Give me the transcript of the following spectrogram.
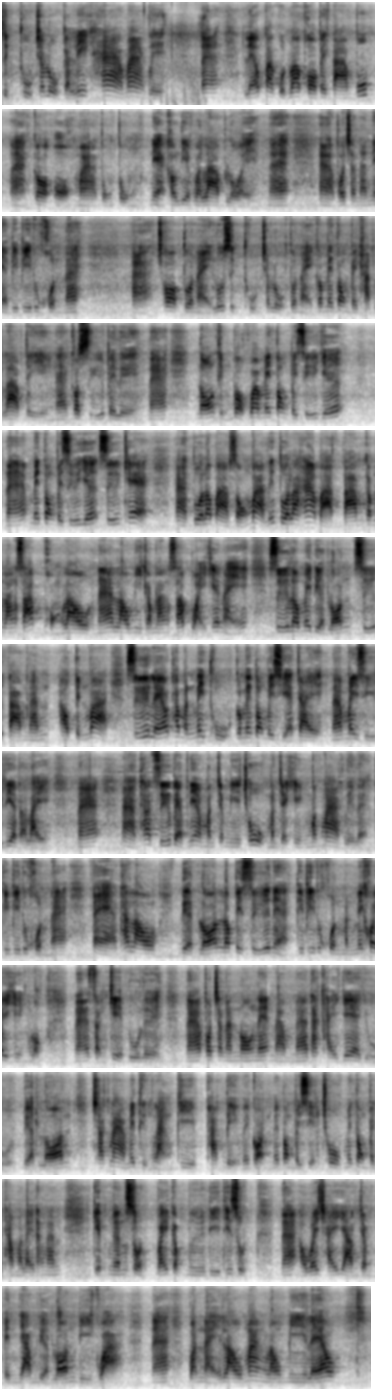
สึกถูกฉลกกับเลขห้ามากเลยนะแล้วปรากฏว่าพอไปตามปุ๊บอะก็ออกมาตรงๆเนี่ยเขาเรียกว่าลาบลอยนะอ่าเพราะฉะนั้นเนี่ยพี่ๆทุกคนนะอ่าชอบตัวไหนรู้สึกถูกฉลกตัวไหนก็ไม่ต้องไปขัดลาบตัวเองนะก็ซื้อไปเลยนะน้องถึงบอกว่าไม่ต้องไปซื้อเยอะ นะฮะไม่ต้องไปซื้อเยอะซื้อแค่ตัวละบาท 2 บาทหรือตัวละ 5 บาทตามกำลังทรัพย์ของเรานะเรามีกำลังทรัพย์ไหวแค่ไหน ซื้อเราไม่เดือดร้อนซื้อตามนั้น เอาเป็นว่าซื้อแล้วถ้ามันไม่ถูกก็ไม่ต้องไปเสียใจนะไม่ซีเรียสอะไรนะฮะอ่าถ้าซื้อแบบเนี้ยมันจะมีโชคมันจะเฮงมาก ๆเลยแหละ พี่ๆทุกคนนะ แต่ถ้าเราเดือดร้อนแล้วไปซื้อเนี่ยพี่ๆทุกคนมันไม่ค่อยเฮงหรอกนะสังเกตดูเลยนะเพราะฉะนั้นน้องแนะนำนะถ้าใครแย่อยู่เดือดร้อนชักหน้าไม่ถึงหลังพี่พักเบรกไว้ก่อนไม่ต้องไปเสี่ยงโชค ไม่ต้องไปทำอะไรทั้งนั้น เก็บเงินสดไว้กับมือดีที่สุดนะเอาไว้ใช้ยามจำเป็นยามเดือดร้อนดีกว่านะวันไหนเรามั่งเรามีแล้ว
